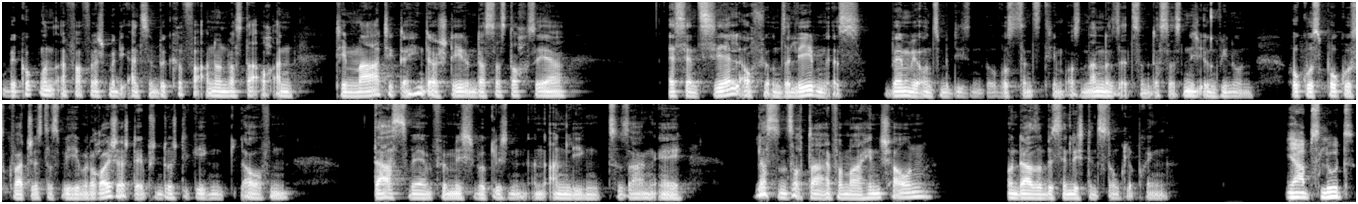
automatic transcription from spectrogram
wir gucken uns einfach vielleicht mal die einzelnen Begriffe an und was da auch an Thematik dahinter steht und dass das doch sehr essentiell auch für unser Leben ist, wenn wir uns mit diesen Bewusstseinsthemen auseinandersetzen dass das nicht irgendwie nur ein Hokuspokus-Quatsch ist, dass wir hier mit Räucherstäbchen durch die Gegend laufen. Das wäre für mich wirklich ein, ein Anliegen zu sagen, ey, lasst uns doch da einfach mal hinschauen und da so ein bisschen Licht ins Dunkle bringen. Ja, absolut.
